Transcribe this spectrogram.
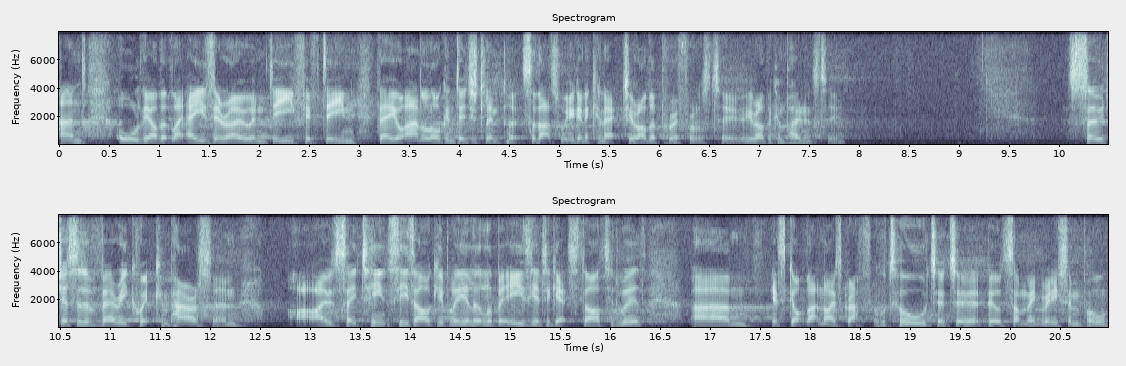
And all the other, like A0 and D15, they're your analog and digital inputs. So that's what you're going to connect your other peripherals to, your other components to. So just as a very quick comparison, I would say Teensy is arguably a little bit easier to get started with. Um, it's got that nice graphical tool to, to build something really simple.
